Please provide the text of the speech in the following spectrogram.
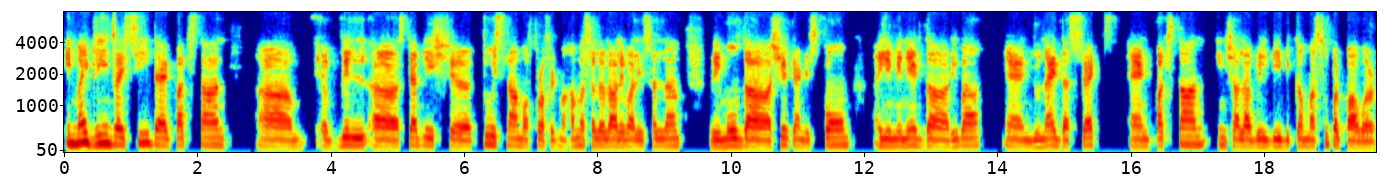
in my dreams, I see that Pakistan um, will uh, establish uh, true Islam of Prophet Muhammad sallallahu alaihi wasallam, remove the shirk and its form, eliminate the riba, and unite the sects and Pakistan, inshallah, will be become a superpower,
